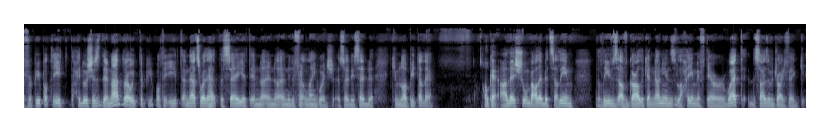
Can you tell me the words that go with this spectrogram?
for people to eat. The Hidush is they're not ra'ui to people to eat, and that's why they had to say it in in, in a different language. So they said kim lo pitale. Okay, ale shum v'ale betzalim, the leaves of garlic and onions, lahim if they're wet, the size of a dried fig,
